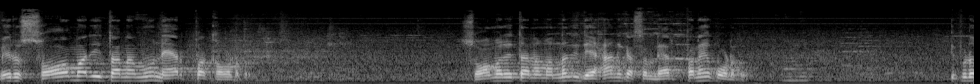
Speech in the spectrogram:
మీరు సోమరితనము నేర్పకూడదు. సోమరితనం అన్నది దేహానికి అసలు నేర్పనే కూడదు. ఇప్పుడు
